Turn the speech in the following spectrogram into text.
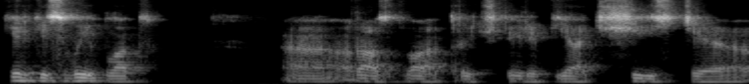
кількість виплат. Е, Раз, два, три, чотири, п'ять, шість е,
